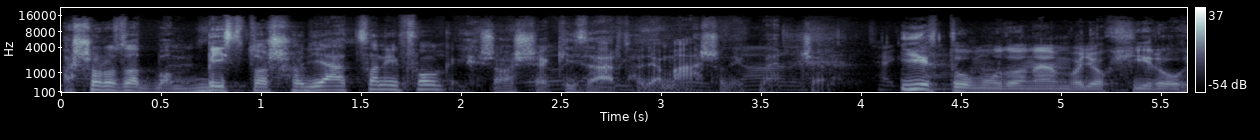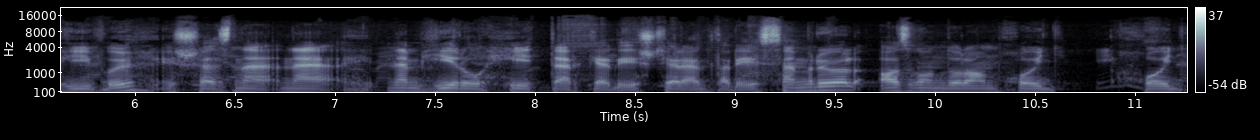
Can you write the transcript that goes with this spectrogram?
a sorozatban biztos, hogy játszani fog, és az se kizárt, hogy a második meccsen. Írtó módon nem vagyok híró hívő, és ez ne, ne, nem híró hétterkedést jelent a részemről. Azt gondolom, hogy, hogy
